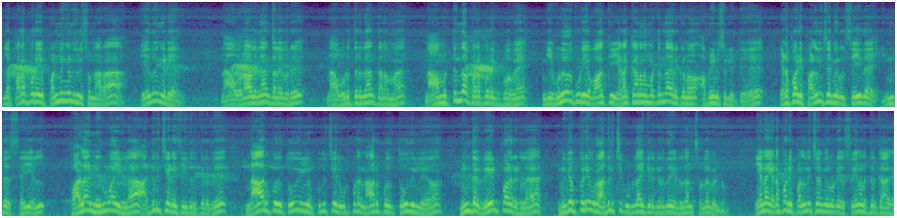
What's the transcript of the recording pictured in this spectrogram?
இல்லை பரப்புரையை பண்ணுங்கன்னு சொல்லி சொன்னாரா? எதுவும் கிடையாது. நான் ஒரு ஆள் தான் தலைவர் நான் ஒருத்தர் தான் தலைமை நான் மட்டும்தான் பரப்புரைக்கு போவேன் இங்கே விழுகக்கூடிய வாக்கு எனக்கானது மட்டும்தான் இருக்கணும் அப்படின்னு சொல்லிட்டு எடப்பாடி பழனிசாமி அவர்கள் செய்த இந்த செயல் பல நிர்வாகிகளை அதிர்ச்சியடை செய்திருக்கிறது. நாற்பது தொகுதிகளிலும் புதுச்சேரி உட்பட நாற்பது தொகுதிகளிலும் நின்ற வேட்பாளர்களை மிகப்பெரிய ஒரு அதிர்ச்சிக்கு உள்ளாக்கி இருக்கிறது என்றுதான் சொல்ல வேண்டும். ஏன்னா எடப்பாடி பழனிசாமி சுயநலத்திற்காக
